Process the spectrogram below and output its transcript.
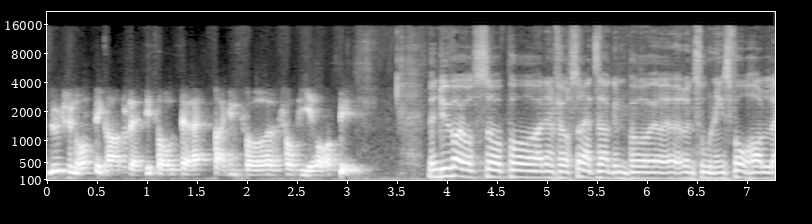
snudd 180 grader dette i forhold til rettssaken for, for, fire år siden. Men du var jo også på den første rettssaken rundt soningsforhold.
